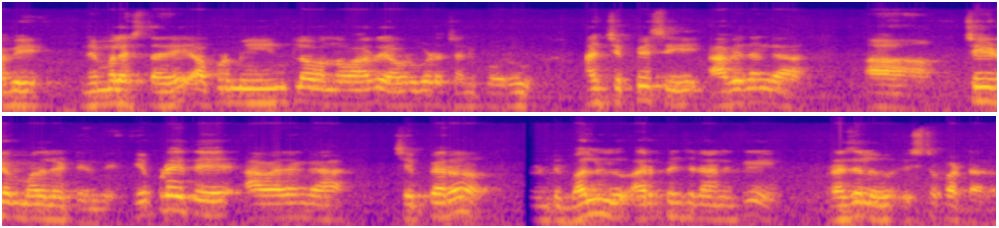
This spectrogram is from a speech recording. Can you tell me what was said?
అవి నిమ్మలేస్తాయి. అప్పుడు మీ ఇంట్లో ఉన్నవారు ఎవరు కూడా చనిపోరు అని చెప్పేసి ఆ విధంగా చేయడం మొదలెట్టింది. ఎప్పుడైతే ఆ విధంగా చెప్పారో అటువంటి బలులు అర్పించడానికి ప్రజలు ఇష్టపడ్డారు.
